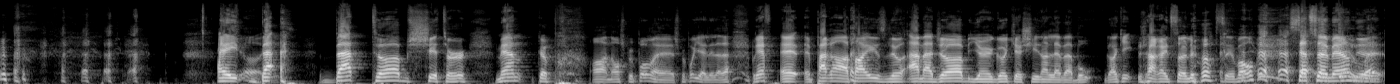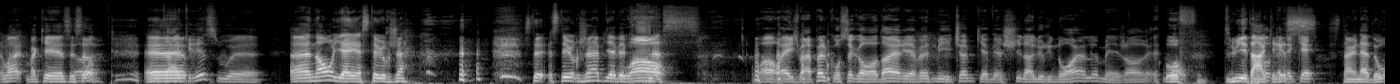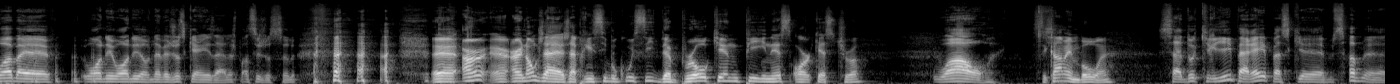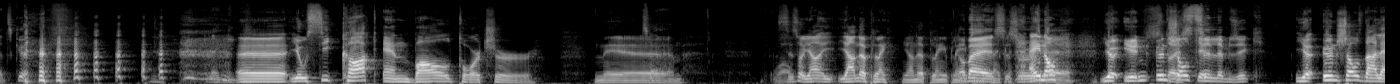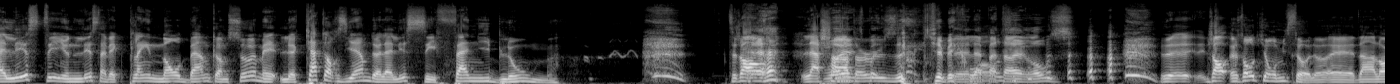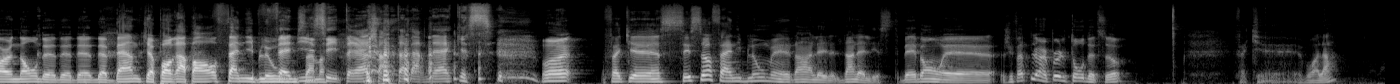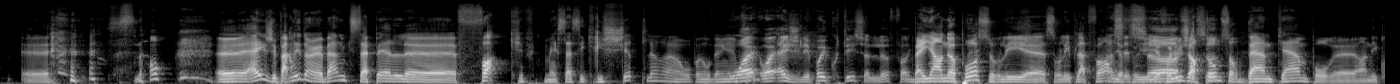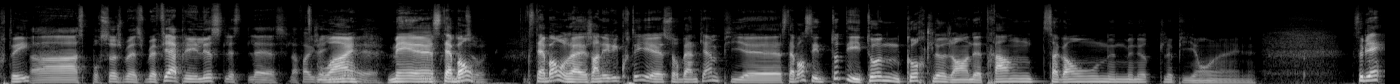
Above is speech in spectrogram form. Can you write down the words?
hey, ba Bathtub Shitter. Man, t'as pas... Oh non, je peux pas, je peux pas y aller là-dedans. Bref, euh, euh, parenthèse, là, à ma job, il y a un gars qui a chié dans le lavabo. Ok, j'arrête ça là, c'est bon. Cette semaine, Ouais. euh, ouais, c'est ça. T'es Euh, à Chris ou. euh, euh, non, c'était urgent. c'était urgent, puis il y avait plus de place. Wow, hey, je me rappelle qu'au secondaire, il y avait un de mes chums qui avait chié dans l'urinoir, là, mais genre. euh, Ouf. Lui est en avait crise. que- C'est un ado. Ouais, ben, on, est, on, est, on avait juste 15 ans, là, je pense que c'est juste ça. Là. Euh, un, un, nom que j'a- j'apprécie beaucoup ici, The Broken Penis Orchestra. Wow! C'est quand même beau, hein. Ça doit crier pareil parce que, il me semble, en tout cas. Euh, Il y a aussi Cock and Ball Torture. Mais. euh, C'est ça, il y, y en a plein. Il y en a plein, plein. Ah ben, c'est sûr, Hey, non, il y a une, une un chose style de musique. Il y a une chose dans la liste, il y a une liste avec plein de noms de bandes comme ça, mais le 14e de la liste, c'est Fanny Bloom. C'est genre Hein? la Ouais, chanteuse Euh, québécoise. la patère rose. Euh, genre, eux autres qui ont mis ça, là, euh, dans leur nom de, de, de, de band qui a pas rapport, Fanny Bloom. Fanny, c'est trash en tabarnak. Ouais. Fait que euh, c'est ça, Fanny Bloom est dans, le- dans la liste. Ben bon, euh, j'ai fait là, un peu le tour de ça. Fait que euh, voilà. Euh, sinon, euh, hey, j'ai parlé d'un band qui s'appelle euh, Fuck, mais ça s'écrit shit là au, au dernier ouais, épisode. ouais, hey, je l'ai pas écouté, celui-là, fuck. Ben, il y en a pas sur les, euh, sur les plateformes. Ah, il, a, fallu- ça, il a fallu que je retourne ça. sur Bandcamp pour euh, en écouter. Ah, c'est pour ça, je me, je me fie à la playlist, l'affaire que j'ai Ouais, mais euh, c'était ça, bon. ouais. C'était bon, j'en ai réécouté euh, sur Bandcamp, puis euh, c'était bon. C'est toutes des tunes courtes, là, genre de 30 secondes, une minute, là, puis on... euh, C'est bien.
